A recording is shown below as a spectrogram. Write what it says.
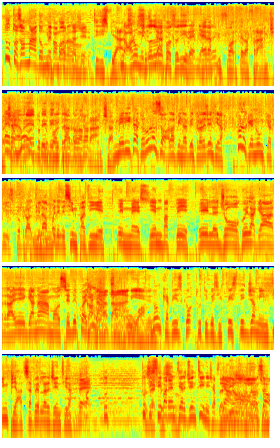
tutto sommato mi fa un po' no, piacere. Ti dispiace. No, non mi Secondo dispiace. me posso dire Per niente. era più forte la Francia. Era cioè molto avrebbe più forte meritato la Francia. Meritato, non lo so, alla fine ha vinto l'Argentina. Quello che non capisco, però, al di Mhm. là poi delle simpatie, e Messi, e Mbappé, e il gioco, e la garra, e Ganamos, e de qua e di là. Non capisco tutti questi festeggiamenti in piazza per l'Argentina. Beh, tutti questi parenti argentini ci abbiamo. non lo so.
